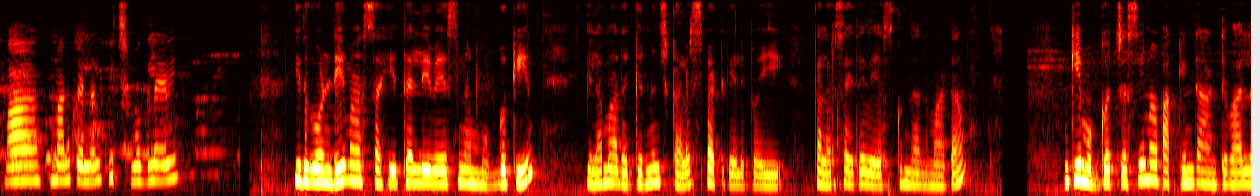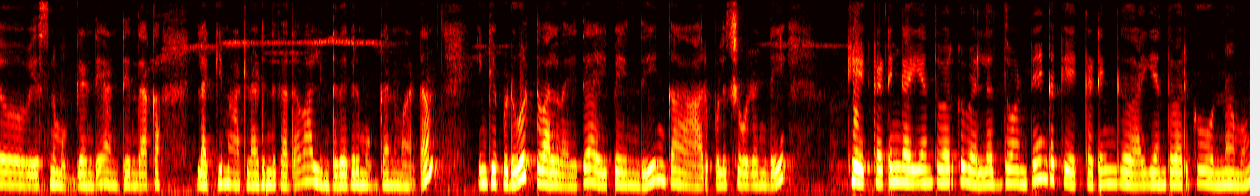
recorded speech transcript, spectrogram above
మా మన పిల్లలు పిచ్చి ముగ్గులేవి. ఇదిగోండి మా సహి తల్లి వేసిన ముగ్గుకి ఇలా మా దగ్గర నుంచి కలర్స్ పట్టుకెళ్ళిపోయి కలర్స్ అయితే వేసుకుందనమాట ఇంక ఈ ముగ్గు వచ్చేసి మా పక్కింటి ఆంటీ వాళ్ళు వేసిన ముగ్గు అండి అంటే ఇందాక లక్కీ మాట్లాడింది కదా వాళ్ళ ఇంటి దగ్గర ముగ్గు అనమాట ఇంక ఇప్పుడు ట్వెల్వ్ అయితే అయిపోయింది. ఇంకా అరుపులు చూడండి. కేక్ కటింగ్ అయ్యేంత వరకు వెళ్ళొద్దు అంటే ఇంకా కేక్ కటింగ్ అయ్యేంత వరకు ఉన్నాము.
